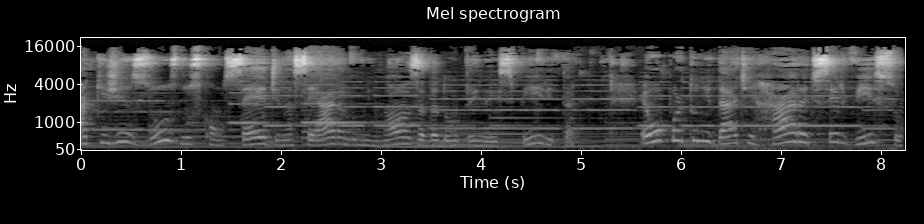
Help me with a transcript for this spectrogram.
a que Jesus nos concede na seara luminosa da doutrina espírita, é oportunidade rara de serviço,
